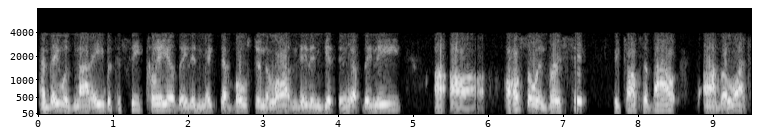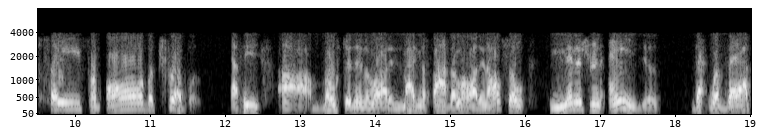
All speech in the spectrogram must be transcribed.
and they was not able to see clear. They didn't make their boast in the Lord, and they didn't get the help they need. Uh, uh, also in verse six, he talks about uh, the Lord saved from all the trouble as he uh, boasted in the Lord and magnified the Lord, and also ministering angels that were there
